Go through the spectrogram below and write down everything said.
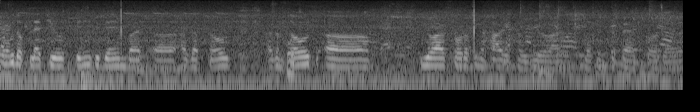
I would have let you finish the game, but uh, as I've told, as I'm told, uh, you are sort of in a hurry because you are getting prepared for the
